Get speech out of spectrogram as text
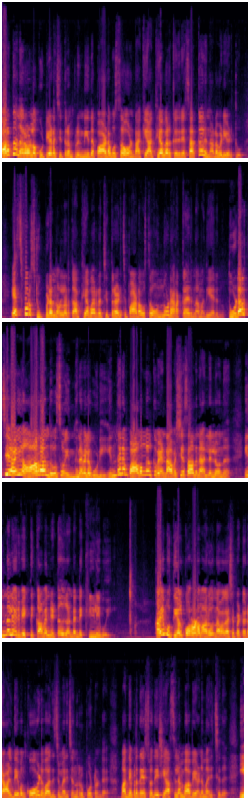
കറുത്ത നിറമുള്ള കുട്ടിയുടെ ചിത്രം പ്രിന്റ് ചെയ്ത പാഠപുസ്തകം ഉണ്ടാക്കി അധ്യാപകർക്കെതിരെ സർക്കാർ നടപടിയെടുത്തു. എസ് ഫോർ സ്റ്റുപ്പിഡ് എന്നുള്ളിടത്ത് അധ്യാപകരുടെ ചിത്രം അടിച്ച് പാഠപുസ്തകം ഒന്നുകൂടെ ഇറക്കാതിരുന്നാൽ മതിയായിരുന്നു. തുടർച്ചയായി ആറാം ദിവസവും ഇന്ധനവില കൂടി. ഇന്ധനം പാവങ്ങൾക്ക് വേണ്ട അവശ്യ സാധനം അല്ലല്ലോ എന്ന് ഇന്നലെ ഒരു വ്യക്തി കമന്റ് ഇട്ടത് കണ്ട് എന്റെ കിളി പോയി. കൈമുത്തിയാൽ കൊറോണ മാറുമെന്ന് അവകാശപ്പെട്ട ഒരു ആൾദൈവം കോവിഡ് ബാധിച്ച് മരിച്ചെന്ന് റിപ്പോർട്ടുണ്ട്. മധ്യപ്രദേശ് സ്വദേശി അസ്ലം ബാബയാണ് മരിച്ചത്. ഈ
